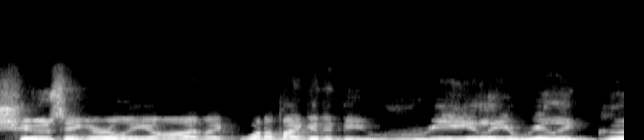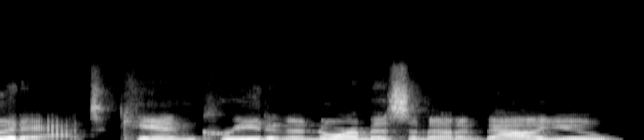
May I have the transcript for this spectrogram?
choosing early on, like, what am I going to be really, really good at can create an enormous amount of value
